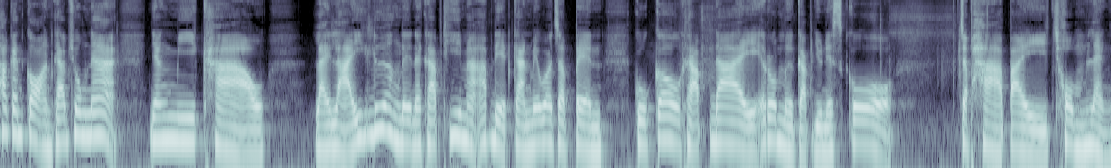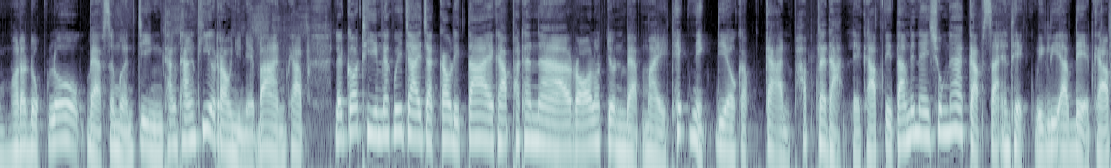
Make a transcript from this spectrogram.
พักกันก่อนครับช่วงหน้ายังมีข่าวหลาย ๆ เรื่องเลยนะครับที่มาอัปเดตกันไม่ว่าจะเป็น Google ครับได้ร่วมมือกับยูเนสโก จะพาไปชมแหล่งมรดกโลกแบบเสมือนจริง ทั้งๆทที่เราอยู่ในบ้านครับ และก็ทีมนักวิจัยจากเกาหลีใต้ครับ พัฒนาล้อรถยนต์แบบใหม่เทคนิคเดียวกับการพับกระดาษเลยครับ ติดตามได้ในช่วงหน้ากับ Science Tech Weekly Update ครับ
